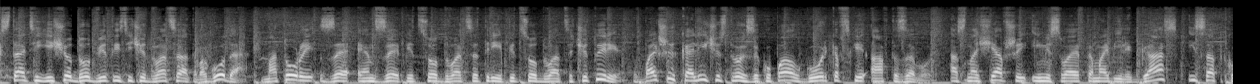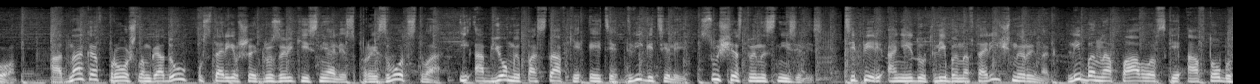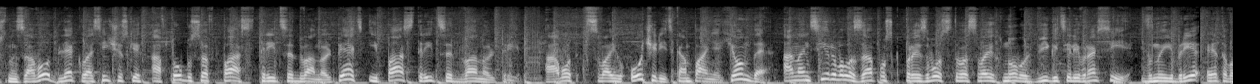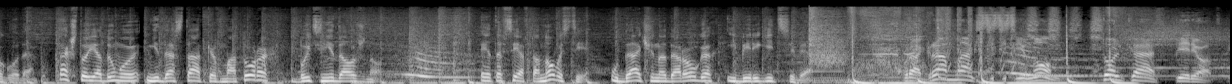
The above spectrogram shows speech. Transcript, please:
Кстати, еще до 2020 года моторы ZMZ 523-524 в больших количествах закупал Горьковский автозавод, оснащавший ими свои автомобили ГАЗ и Садко. Однако в прошлом году устаревшие грузовики сняли с производства, и объемы поставки этих двигателей существенно снизились. Теперь они идут либо на вторичный рынок, либо на Павловский автобусный завод для классических автобусов ПАС-3205 и ПАС-3203. А вот в свою очередь компания Hyundai анонсировала запуск производства своих новых двигателей в России в ноябре этого года. Так что, я думаю, недостатков в моторах быть не должно. Это все автоновости. Удачи на дорогах и берегите себя. Программа «Ксенон». Только вперед!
